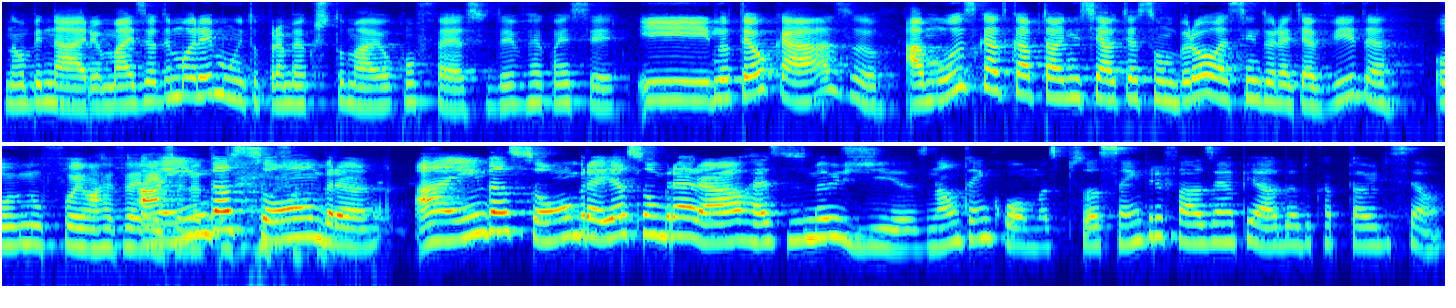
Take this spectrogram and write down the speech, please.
não binário, mas eu demorei muito para me acostumar, eu confesso, devo reconhecer. E no teu caso, a música do Capital Inicial te assombrou assim durante a vida? Ou não foi uma referência? Ainda assombra. Ainda assombra e assombrará o resto dos meus dias. Não tem como. As pessoas sempre fazem a piada do capital inicial.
